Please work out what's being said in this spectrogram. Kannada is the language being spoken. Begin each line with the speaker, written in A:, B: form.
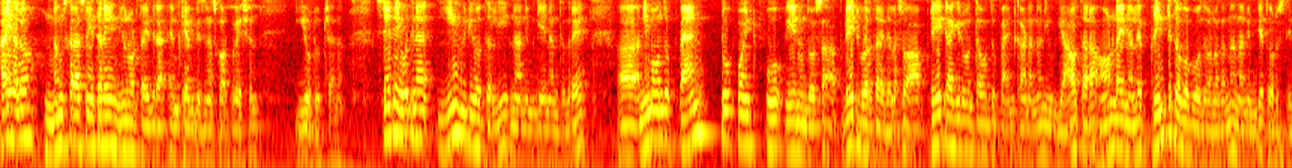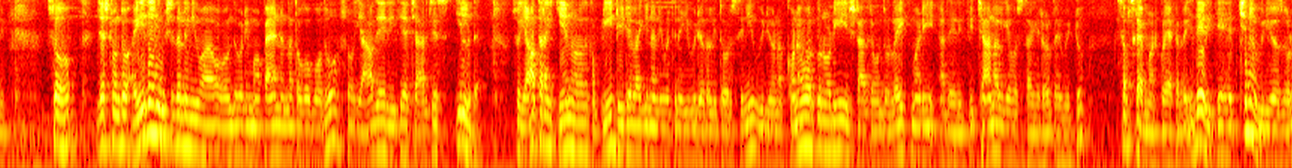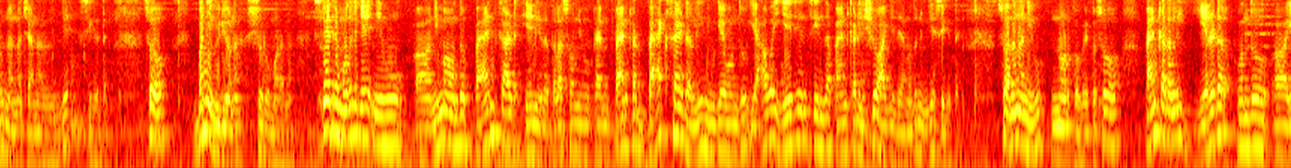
A: ಹಾಯ್ ಹಲೋ ನಮಸ್ಕಾರ ಸ್ನೇಹಿತರೆ, ನೀವು ನೋಡ್ತಾ ಇದ್ದೀರಾ M K M business corporation YouTube channel ಸ್ನೇಹಿತರೆ, ಇವತ್ತಿನ ಈ ವಿಡಿಯೋದಲ್ಲಿ ನಾನು ನಿಮಗೆ ಏನಂತಂದರೆ ನಿಮ್ಮ ಒಂದು ಪ್ಯಾನ್ ಟೂ ಪಾಯಿಂಟ್ ಓ ಏನೊಂದು ಹೊಸ ಅಪ್ಡೇಟ್ ಬರ್ತಾ ಇದೆಯಲ್ಲ ಸೊ ಅಪ್ಡೇಟ್ ಆಗಿರುವಂಥ ಒಂದು ಪ್ಯಾನ್ ಕಾರ್ಡನ್ನು ನೀವು ಯಾವ ಥರ ಆನ್ಲೈನಲ್ಲೇ ಪ್ರಿಂಟ್ ತೊಗೋಬೋದು ಅನ್ನೋದನ್ನು ನಾನು ನಿಮಗೆ ತೋರಿಸ್ತೀನಿ. ಸೊ ಜಸ್ಟ್ ಒಂದು ಐದೇ ನಿಮಿಷದಲ್ಲಿ ನೀವು ಆ ಒಂದು ನಿಮ್ಮ ಪ್ಯಾನನ್ನು ತೊಗೋಬೋದು. ಸೊ ಯಾವುದೇ ರೀತಿಯ ಚಾರ್ಜಸ್ ಇಲ್ಲದೆ. ಸೊ ಯಾವ ಥರ ಏನು ಅನ್ನೋದು ಕಂಪ್ಲೀಟ್ ಡೀಟೇಲ್ ಆಗಿ ನಾನು ಇವತ್ತಿನ ಈ ವಿಡಿಯೋದಲ್ಲಿ ತೋರಿಸ್ತೀನಿ. ವಿಡಿಯೋನ ಕೊನೆವರೆಗೂ ನೋಡಿ. ಇಷ್ಟ ಆದರೆ ಒಂದು ಲೈಕ್ ಮಾಡಿ. ಅದೇ ರೀತಿ ಚಾನಲ್ಗೆ ಹೊಸದಾಗಿರೋರು ದಯವಿಟ್ಟು ಸಬ್ಸ್ಕ್ರೈಬ್ ಮಾಡ್ಕೊಳ್ಳಿ, ಯಾಕಂದರೆ ಇದೇ ರೀತಿಯ ಹೆಚ್ಚಿನ ವಿಡಿಯೋಸ್ಗಳು ನನ್ನ ಚಾನಲ್ ನಿಮಗೆ ಸಿಗುತ್ತೆ. ಸೊ ಬನ್ನಿ ವಿಡಿಯೋನ ಶುರು ಮಾಡೋಣ. ಸ್ನೇಹಿತರೆ, ಮೊದಲಿಗೆ ನೀವು ನಿಮ್ಮ ಒಂದು ಪ್ಯಾನ್ ಕಾರ್ಡ್ ಏನಿರುತ್ತಲ್ಲ ಸೊ ನೀವು ಪ್ಯಾನ್ ಪ್ಯಾನ್ ಕಾರ್ಡ್ ಬ್ಯಾಕ್ ಸೈಡಲ್ಲಿ ನಿಮಗೆ ಒಂದು ಯಾವ ಏಜೆನ್ಸಿಯಿಂದ ಪ್ಯಾನ್ ಕಾರ್ಡ್ ಇಶ್ಯೂ ಆಗಿದೆ ಅನ್ನೋದು ನಿಮಗೆ ಸಿಗುತ್ತೆ. ಸೊ ಅದನ್ನು ನೀವು ನೋಡ್ಕೋಬೇಕು. ಸೊ ಪ್ಯಾನ್ ಕಾರ್ಡಲ್ಲಿ ಎರಡು ಒಂದು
